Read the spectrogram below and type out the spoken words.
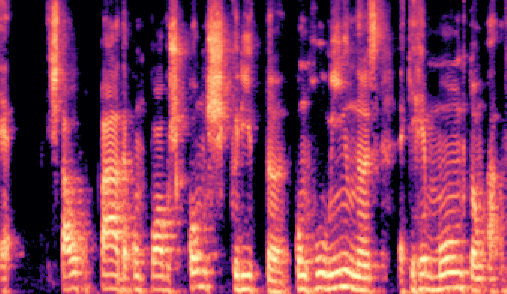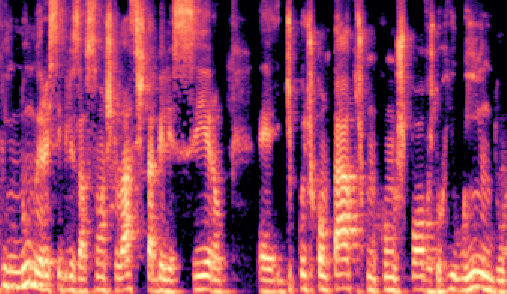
é, está ocupada com povos como escrita, com ruínas é, que remontam a inúmeras civilizações que lá se estabeleceram, é, de, de, contatos com, com os povos do Rio Indo,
